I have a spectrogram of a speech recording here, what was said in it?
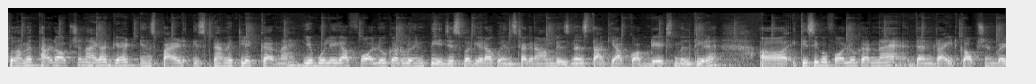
तो हमें थर्ड ऑप्शन आएगा गेट इंस्पायर्ड इस पर हमें क्लिक करना है। ये बोलेगा फॉलो कर लो इन पेजेस वगैरह को इंस्टाग्राम बिज़नेस ताकि आपको अपडेट्स मिलती रहे। किसी को फॉलो करना है देन राइट का ऑप्शन पर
